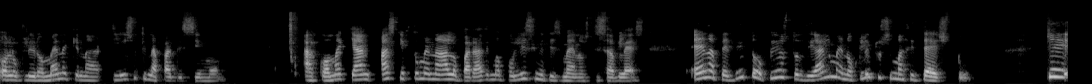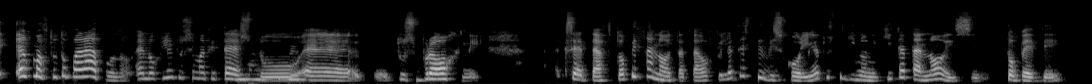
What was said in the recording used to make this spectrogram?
ολοκληρωμένα και να κλείσω την απάντησή μου, ακόμα και αν ας σκεφτούμε ένα άλλο παράδειγμα πολύ συνηθισμένο στις αυλές, ένα παιδί το οποίο στο διάλειμμα ενοχλεί τους συμμαθητές του. Και έχουμε αυτό το παράπονο. Ενοχλεί τους συμμαθητές ναι, του, ναι. ε, τους μπρόχνει. Ξέρετε, αυτό πιθανότατα οφείλεται στη δυσκολία του στην κοινωνική κατανόηση το παιδί.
